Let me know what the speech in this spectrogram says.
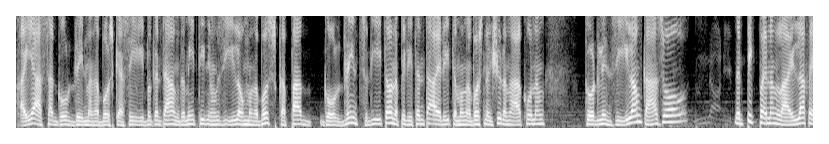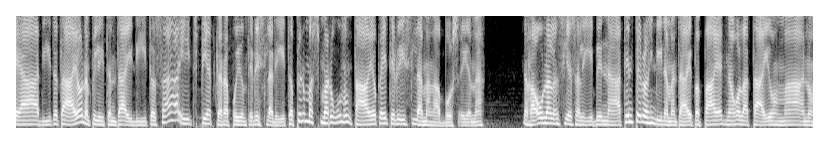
kaya sa gold lane mga boss. Kasi magandang gamitin yung zilong mga boss kapag gold lane. So dito, napilitan tayo dito mga boss. Nag-shoot na nga ako ng gold lane zilong. Kaso, Nagpick pa ng Laila kaya dito tayo, napilitan tayo dito sa HP at karapo yung Tirisla dito. Pero mas marunong tayo kay Tirisla mga boss. Ayun na. Nakauna lang siya sa libin natin pero hindi naman tayo papayag na wala tayong maano.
